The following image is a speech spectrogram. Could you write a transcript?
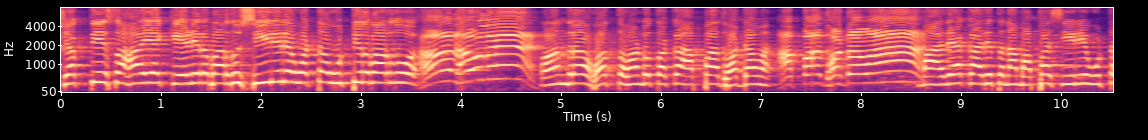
ಶಕ್ತಿ ಸಹಾಯ ಕೇಳಿರಬಾರದು ಸೀರಿರೆ ಒಟ್ಟ ಹುಟ್ಟಿರಬಾರದು. ಅಂದ್ರ ಹೊತ್ತ ಹೊಂಡು ತಕ್ಕ ಅಪ್ಪ ದೊಡ್ಡವ. ಅಪ್ಪ ದೊಡ್ಡವ. ಮಾದ್ಯಾಕಾದಿತ್ತ ನಮ್ಮ ಅಪ್ಪ ಸೀರೆ ಉಟ್ಟ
